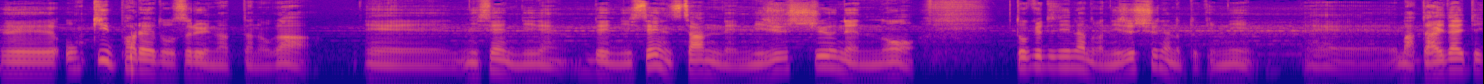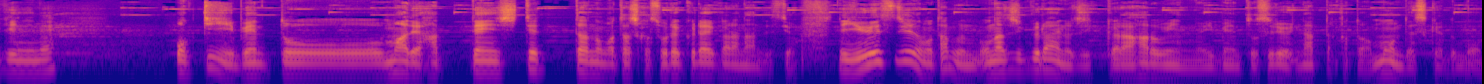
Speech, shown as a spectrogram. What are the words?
えー、大きいパレードをするようになったのが、えー、2002年。で2003年20周年の東京ディズニーランドが20周年の時に、えー、まあ、大々的にね大きいイベントまで発展してったのが確かそれくらいからなんですよ。で USJ でも多分同じぐらいの時期からハロウィンのイベントするようになったかとは思うんですけども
